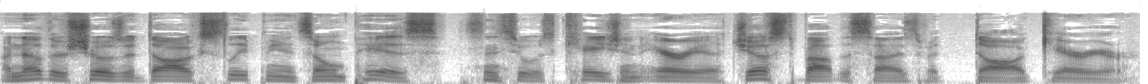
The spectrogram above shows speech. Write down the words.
Another shows a dog sleeping in its own piss since it was caged in an area just about the size of a dog carrier.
